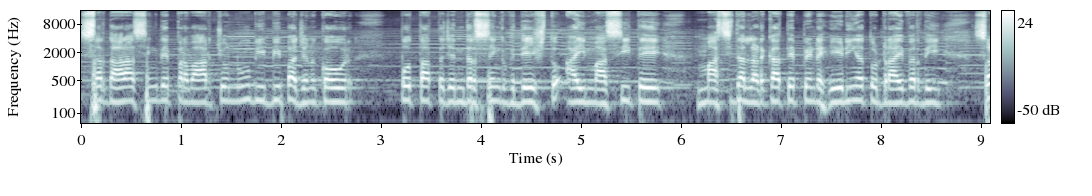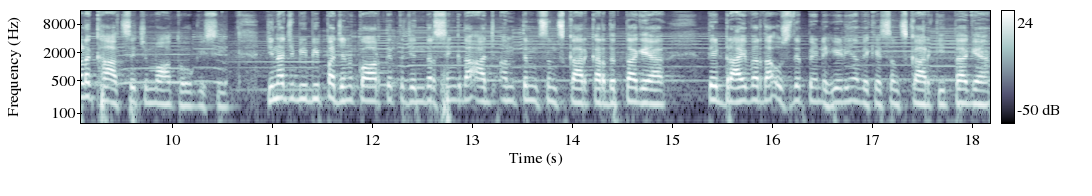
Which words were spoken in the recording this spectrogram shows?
ਸਰਦਾਰਾ ਸਿੰਘ ਦੇ ਪਰਿਵਾਰ ਚੋਂ ਨੂੰ ਬੀਬੀ ਭਜਨ ਕੌਰ, ਪੋਤਾ ਤਜਿੰਦਰ ਸਿੰਘ ਵਿਦੇਸ਼ ਤੋਂ ਆਈ ਮਾਸੀ ਤੇ ਮਾਸੀ ਦਾ ਲੜਕਾ ਤੇ ਪਿੰਡ ਹੇੜੀਆਂ ਤੋਂ ਡਰਾਈਵਰ ਦੀ ਸੜਕ ਹਾਦਸੇ 'ਚ ਮੌਤ ਹੋ ਗਈ ਸੀ। ਜਿਨ੍ਹਾਂ 'ਚ ਬੀਬੀ ਭਜਨ ਕੌਰ ਤੇ ਤਜਿੰਦਰ ਸਿੰਘ ਦਾ ਅੱਜ ਅੰਤਿਮ ਸੰਸਕਾਰ ਕਰ ਦਿੱਤਾ ਗਿਆ। ਤੇ ਡਰਾਈਵਰ ਦਾ ਉਸਦੇ ਪਿੰਡ ਹੇੜੀਆਂ ਵਿਖੇ ਸੰਸਕਾਰ ਕੀਤਾ ਗਿਆ।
